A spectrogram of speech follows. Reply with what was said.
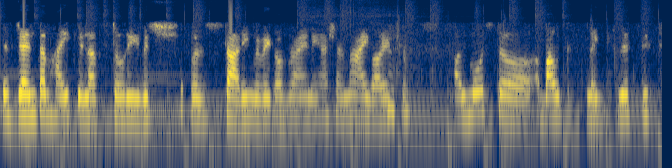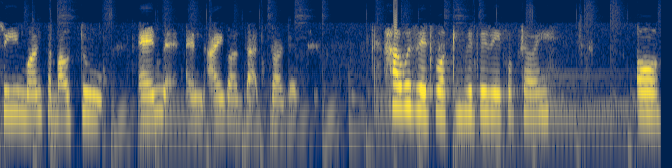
this Jayanta Bhai ki love story, which was starring Vivek Oberoi and Neha Sharma. I got it almost uh, about like this, this three months about to end, and I got that project. How was it working with Vivek Oberoi? Oh,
